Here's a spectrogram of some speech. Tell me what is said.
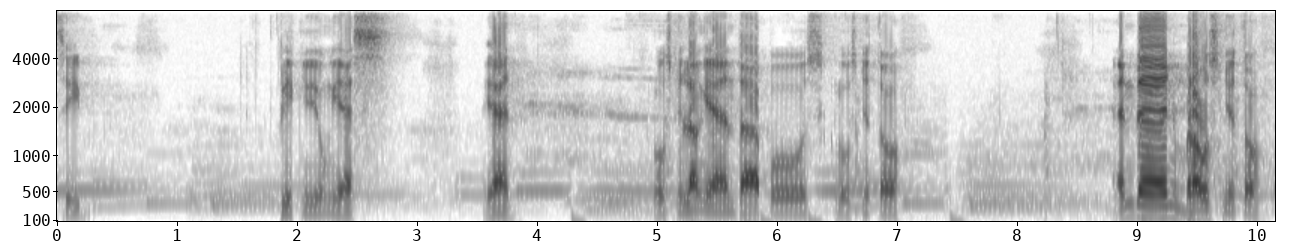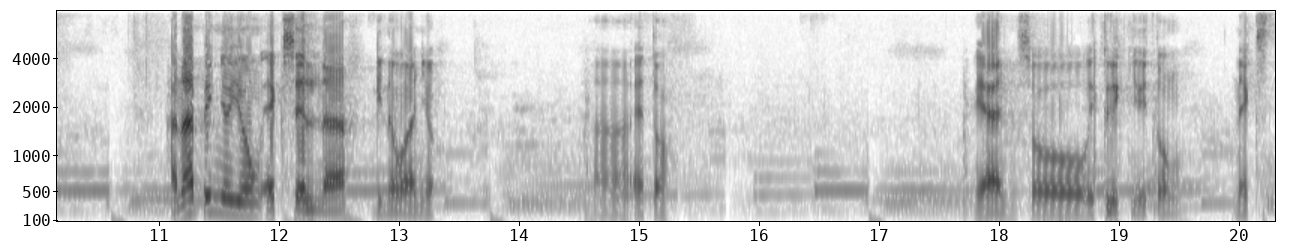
Save. Click nyo yung yes. Ayan. Close nyo lang yan. Tapos, close nyo to. And then, browse nyo to. Hanapin nyo yung Excel na ginawa nyo. Ah, eto. Ayan. So, i-click nyo itong next.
